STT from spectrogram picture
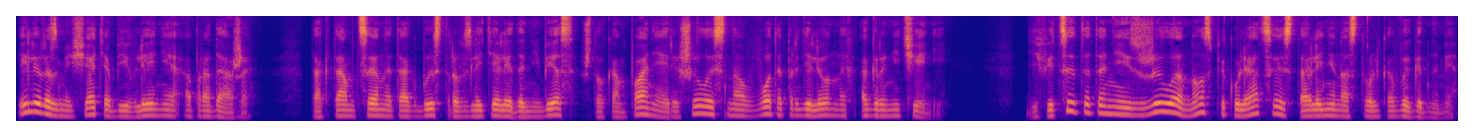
или размещать объявления о продаже. Так там цены так быстро взлетели до небес, что компания решилась на ввод определенных ограничений. Дефицит это не изжило, но спекуляции стали не настолько выгодными.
